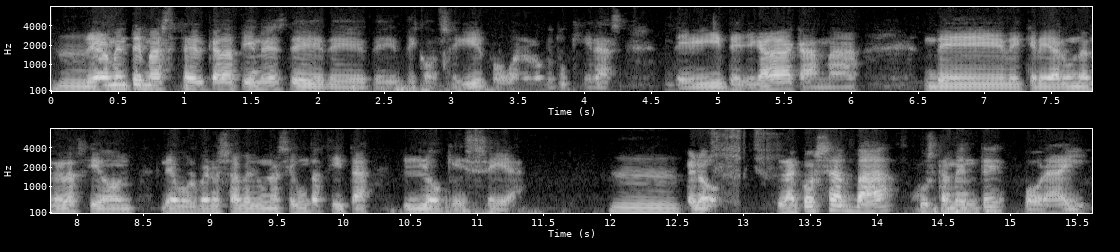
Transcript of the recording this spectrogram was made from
mm. realmente más cerca la tienes de, conseguir, pues bueno, lo que tú quieras, de, llegar a la cama, de, crear una relación, de volveros a ver una segunda cita, lo que sea. Mm. Pero la cosa va justamente por ahí.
